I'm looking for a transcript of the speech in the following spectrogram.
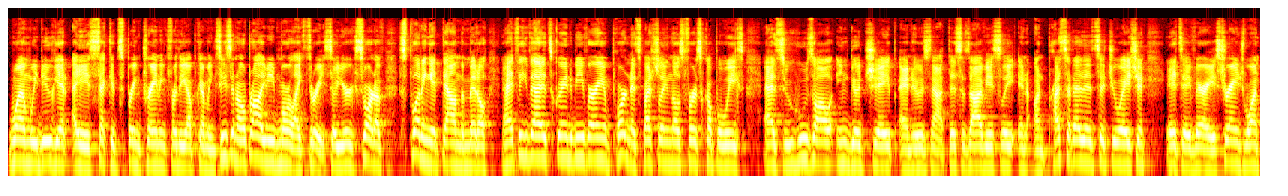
when we do get a second spring training for the upcoming season, it'll probably be more like three. So you're sort of splitting it down the middle. And I think that it's going to be very important, especially in those first couple weeks, as to who's all in good shape and who's not. This is obviously an unprecedented situation. It's a very strange one.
